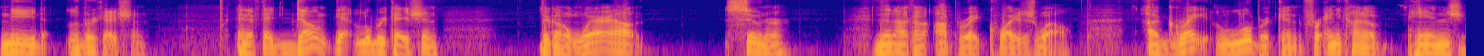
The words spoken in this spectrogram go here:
need lubrication, and if they don't get lubrication, they're going to wear out sooner. They're not going to operate quite as well a great lubricant for any kind of hinge,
